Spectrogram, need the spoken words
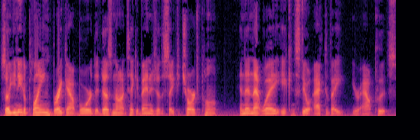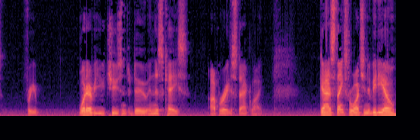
So you need a plain breakout board that does not take advantage of the safety charge pump and then that way it can still activate your outputs for your whatever you're choosing to do. In this case operate a stack light. Guys thanks for watching the video.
